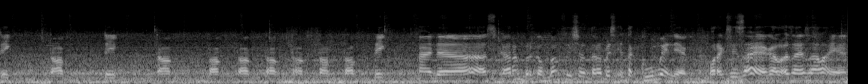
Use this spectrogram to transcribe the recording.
Tik tok tik tok tok tok tok tok tok tik. Ada sekarang berkembang fisioterapis integumen ya. Koreksi saya kalau saya salah ya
